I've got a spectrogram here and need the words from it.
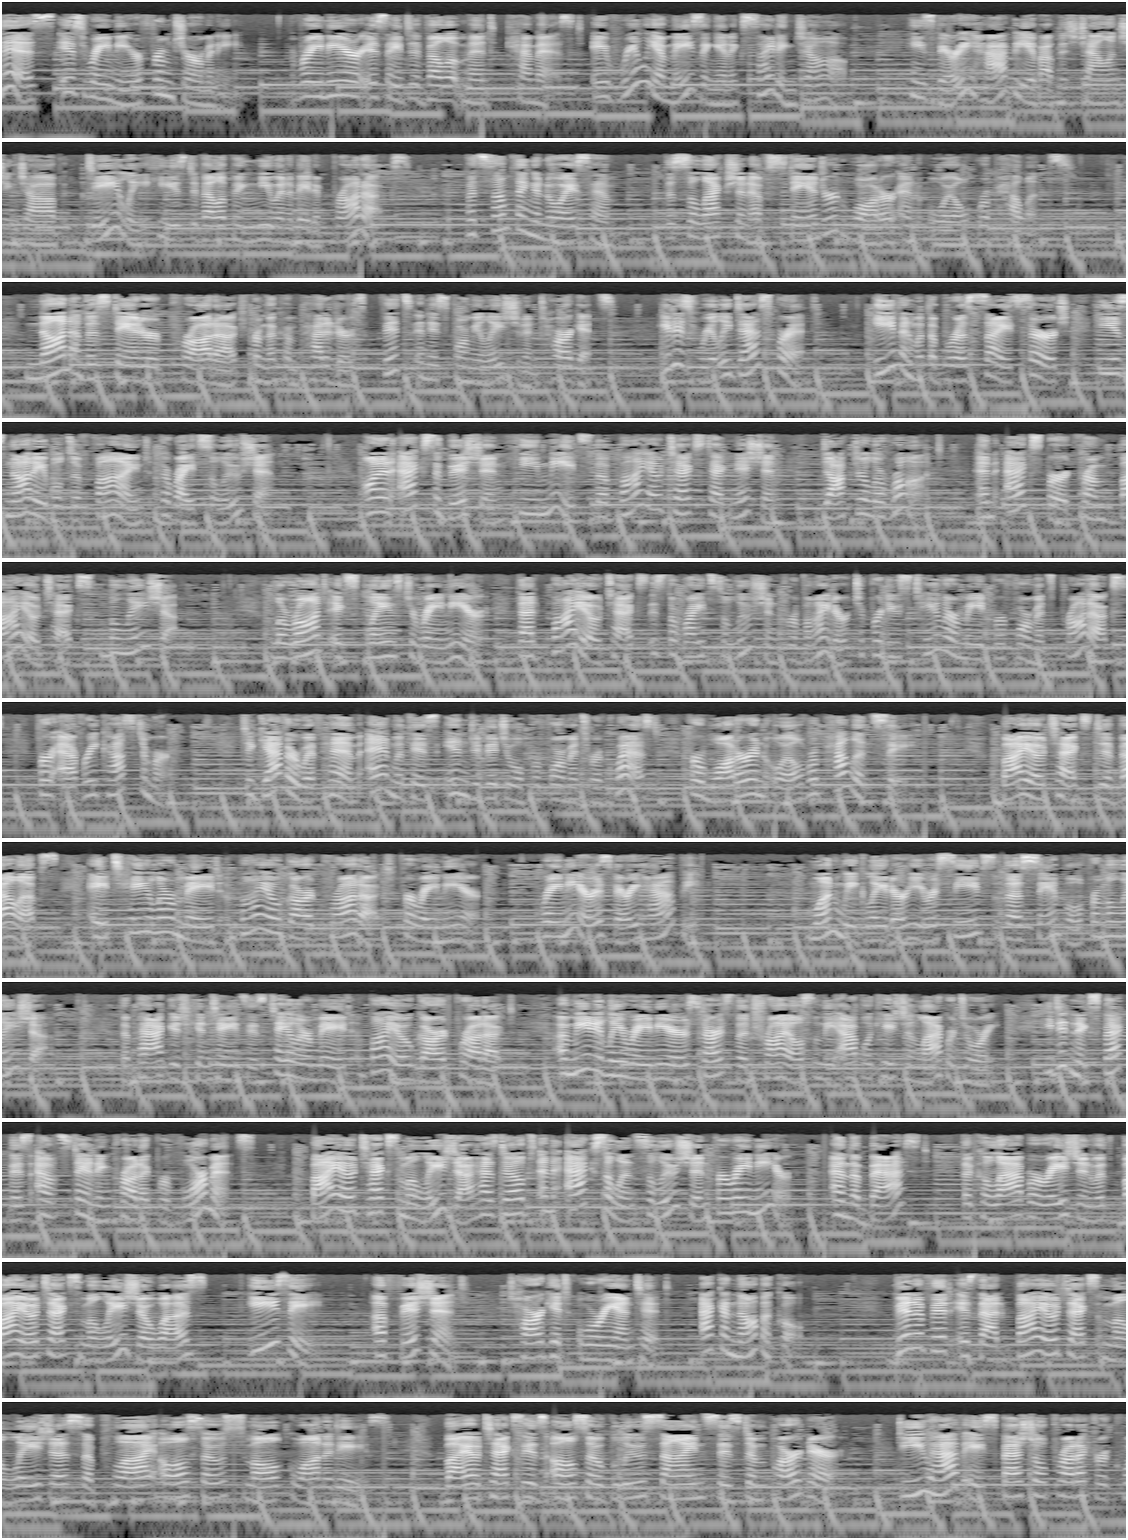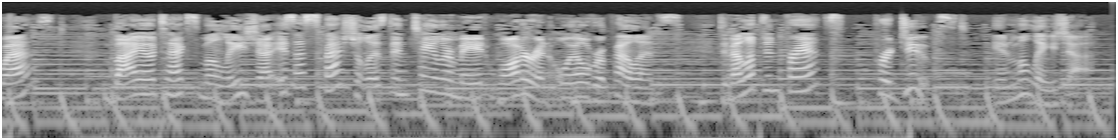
This is Rainier from Germany. Rainier is a development chemist, a really amazing and exciting job. He's very happy about this challenging job. Daily, he is developing new innovative products. But something annoys him the selection of standard water and oil repellents. None of the standard product from the competitors fits in his formulation and targets. It is really desperate. Even with a precise search, he is not able to find the right solution. On an exhibition, he meets the Biotex technician, Dr. Laurent, an expert from Biotex Malaysia. Laurent explains to Rainier that Biotex is the right solution provider to produce tailor made performance products for every customer. Together with him and with his individual performance request for water and oil repellency. Biotex develops a tailor made BioGuard product for Rainier. Rainier is very happy. One week later, he receives the sample from Malaysia. The package contains his tailor made BioGuard product. Immediately, Rainier starts the trials in the application laboratory. He didn't expect this outstanding product performance. Biotex Malaysia has developed an excellent solution for Rainier. And the best? The collaboration with Biotex Malaysia was easy, efficient, target oriented, economical. Benefit is that Biotex Malaysia supply also small quantities. Biotex is also bluesign System partner. Do you have a special product request? Biotex Malaysia is a specialist in tailor-made water and oil repellents. Developed in France, produced in Malaysia.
